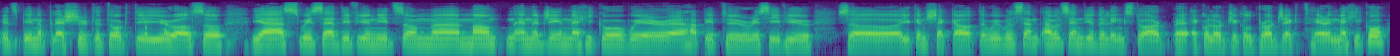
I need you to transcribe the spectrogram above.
It's been a pleasure to talk to you. Also, yes, we said if you need some uh, mountain energy in Mexico, we're uh, happy to receive you. So you can check out. We will send. I will send you the links to our uh, ecological project here in Mexico,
